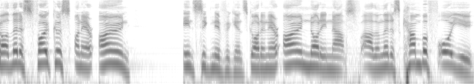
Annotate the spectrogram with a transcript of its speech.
God, let us focus on our own insignificance, God, and our own not enoughs, Father, and let us come before you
